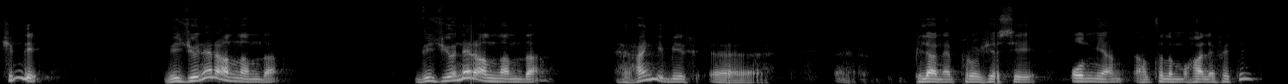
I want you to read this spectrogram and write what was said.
Şimdi vizyoner anlamda vizyoner anlamda herhangi bir e, e, planı, projesi olmayan altılı muhalefetin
